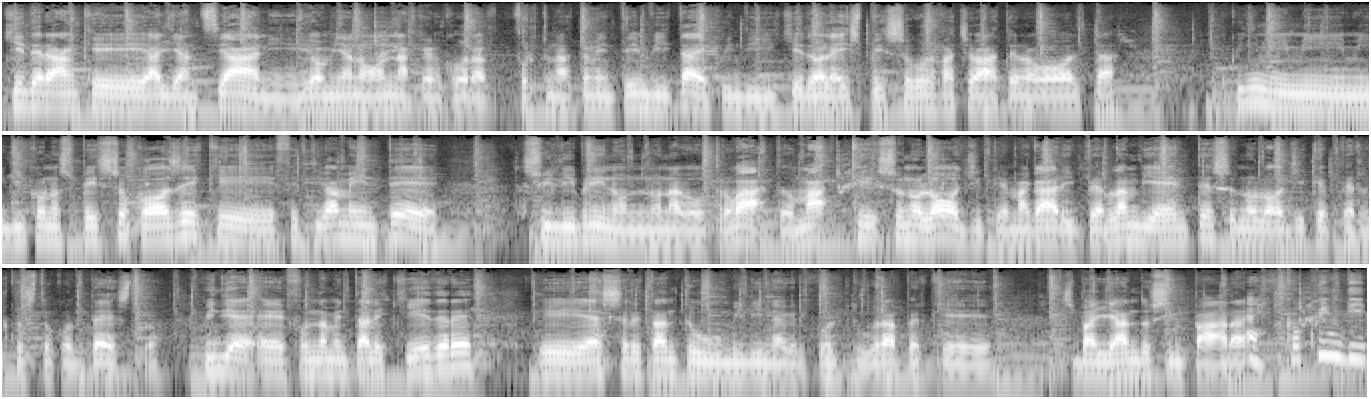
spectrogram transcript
chiedere anche agli anziani, io ho mia nonna che è ancora fortunatamente in vita e quindi chiedo a lei spesso come facevate una volta. Quindi mi, mi, mi dicono spesso cose che effettivamente sui libri non, non, avevo trovato, ma che sono logiche magari per l'ambiente, sono logiche per questo contesto. Quindi è, è fondamentale chiedere e essere tanto umili in agricoltura perché sbagliando si impara. Ecco, quindi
